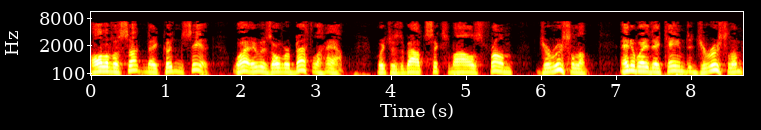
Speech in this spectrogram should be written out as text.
all of a sudden they couldn't see it. Well, it was over Bethlehem, which is about six miles from Jerusalem. Anyway, they came to Jerusalem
